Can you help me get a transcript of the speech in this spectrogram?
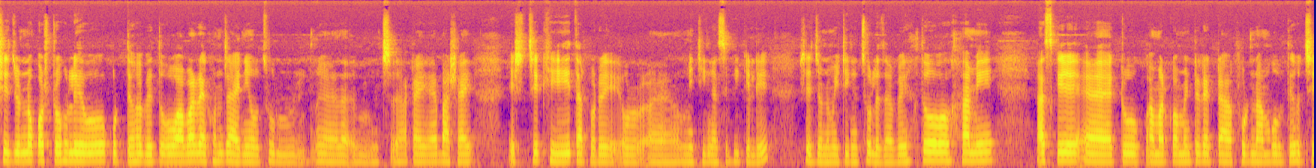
সেজন্য কষ্ট হলেও করতে হবে। তো আবার এখন যায়নি, ও চুল আটায় বাসায় এসছে খেয়ে তারপরে ওর মিটিং আছে বিকেলে, সেজন্য মিটিংয়ে চলে যাবে। তো আমি আজকে একটু আমার কমেন্টের একটা আপুর নাম বলতে হচ্ছে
